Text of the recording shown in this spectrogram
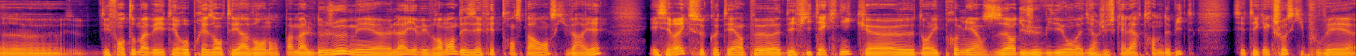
Euh, des fantômes avaient été représentés avant dans pas mal de jeux, mais euh, là il y avait vraiment des effets de transparence qui variaient. Et c'est vrai que ce côté un peu euh, défi technique euh, dans les premières heures du jeu vidéo, on va dire jusqu'à l'ère 32 bits, c'était quelque chose qui pouvait, euh,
